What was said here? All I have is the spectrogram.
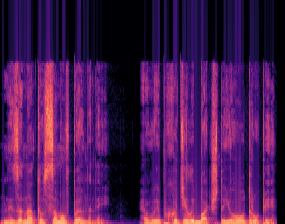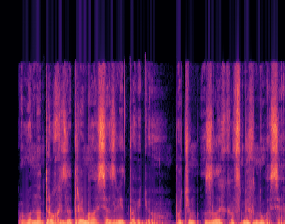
Не занадто самовпевнений. Ви б хотіли бачити його у трупі? Вона трохи затрималася з відповіддю, потім злегка всміхнулася.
